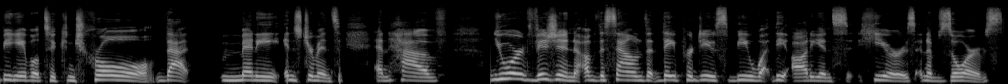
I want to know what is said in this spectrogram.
being able to control that many instruments and have your vision of the sound that they produce be what the audience hears and absorbs.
